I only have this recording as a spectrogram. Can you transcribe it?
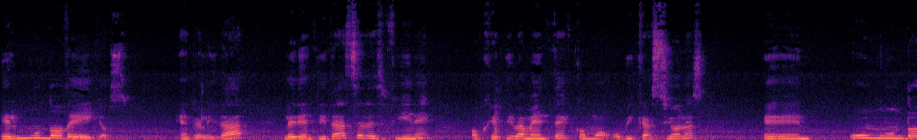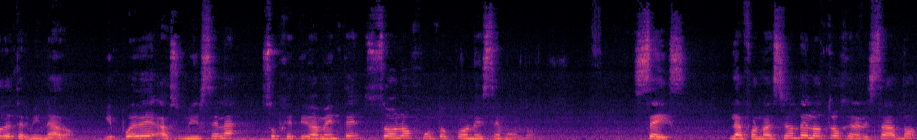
el mundo de ellos. En realidad, la identidad se define objetivamente como ubicaciones en un mundo determinado y puede asumírsela subjetivamente solo junto con ese mundo. 6. La formación del otro generalizado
